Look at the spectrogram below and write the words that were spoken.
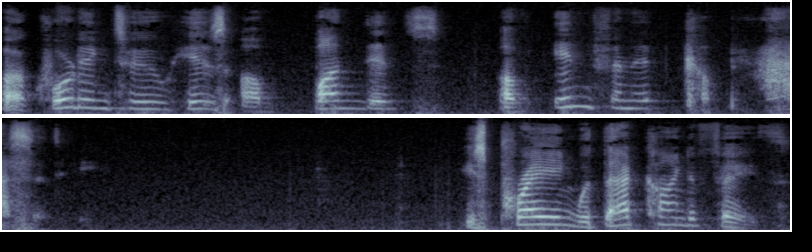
according to His abundance of infinite capacity capacity. He's praying with that kind of faith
